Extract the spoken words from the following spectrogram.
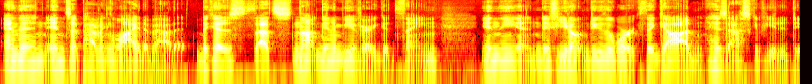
and then ends up having lied about it because that's not going to be a very good thing in the end if you don't do the work that God has asked of you to do.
